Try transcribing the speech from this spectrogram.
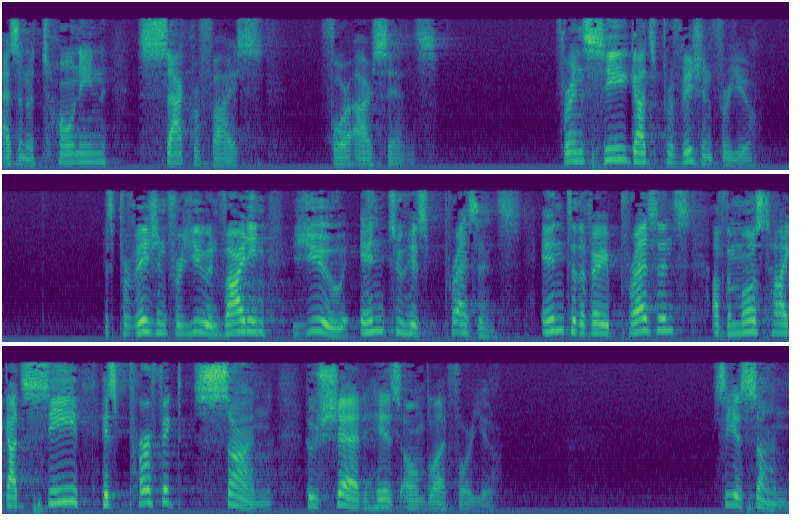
as an atoning sacrifice for our sins. Friends, see God's provision for you. His provision for you, inviting you into His presence, into the very presence of the Most High God. See His perfect Son who shed His own blood for you. See his son,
